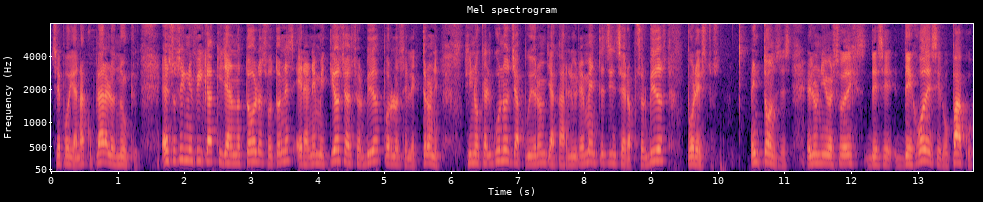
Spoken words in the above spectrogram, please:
se podían acoplar a los núcleos. Esto significa que ya no todos los fotones eran emitidos y absorbidos por los electrones, sino que algunos ya pudieron viajar libremente sin ser absorbidos por estos. Entonces, el universo dejó de ser opaco,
